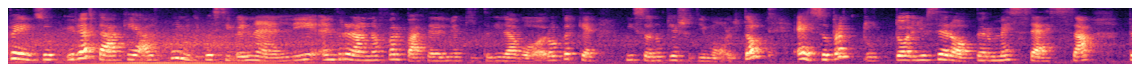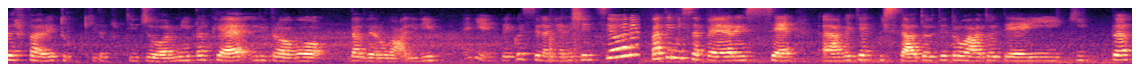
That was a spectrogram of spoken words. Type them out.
penso in realtà che alcuni di questi pennelli entreranno a far parte del mio kit di lavoro perché mi sono piaciuti molto e soprattutto li userò per me stessa per fare i trucchi da tutti i giorni perché li trovo davvero validi. E niente, questa è la mia recensione. Fatemi sapere se eh, avete acquistato, avete trovato dei kit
